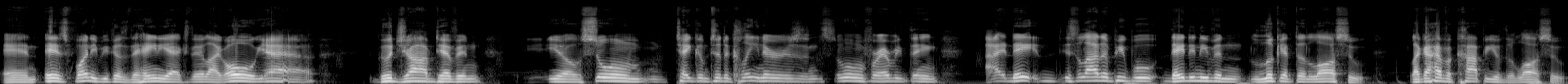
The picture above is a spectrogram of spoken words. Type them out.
And it's funny because the Haniacs, they're like, oh, yeah, good job, Devin. You know, sue him, take him to the cleaners and sue him for everything. I they it's a lot of people they didn't even look at the lawsuit. Like I have a copy of the lawsuit.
